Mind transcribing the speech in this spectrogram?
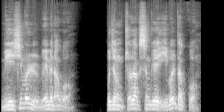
민심을 외면하고 부정 조작 선거에 입을 닫고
